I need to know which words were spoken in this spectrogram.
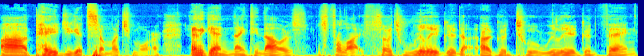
Uh, paid, you get so much more. And again, $19 for life. So it's really a good a good tool, really a good thing.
